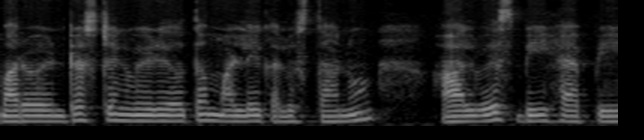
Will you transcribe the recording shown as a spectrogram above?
మరో ఇంట్రెస్టింగ్ వీడియోతో మళ్ళీ కలుస్తాను. ఆల్వేస్ బీ హ్యాపీ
